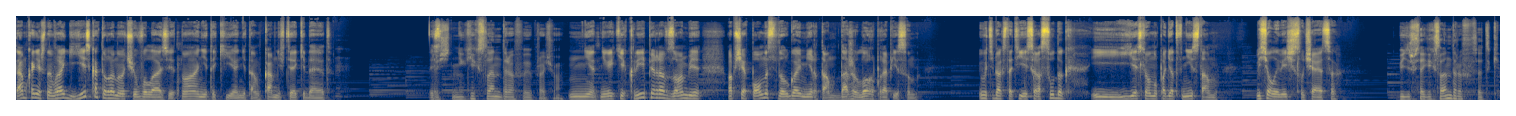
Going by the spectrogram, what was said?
Там, конечно, враги есть, которые ночью вылазят, но они такие, они там камни в тебя кидают. То есть никаких слендеров и прочего. Нет, никаких криперов, зомби. Вообще полностью другой мир, там даже лор прописан. И у тебя, кстати, есть рассудок, и если он упадет вниз, там веселые вещи случаются. Видишь всяких слендеров все-таки.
